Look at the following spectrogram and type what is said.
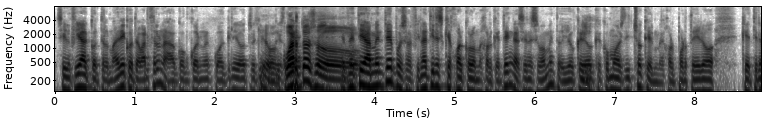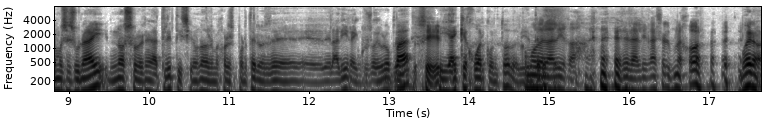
semifinal contra el Madrid, contra Barcelona o con, con cualquier otro Sí, equipo. o que esté, cuartos o... Efectivamente, pues al final tienes que jugar con lo mejor que tengas en ese momento. Yo creo Sí. que, como has dicho, que el mejor portero que tenemos es Unai, no solo en el Atleti, sino uno de los mejores porteros de, de la Liga, incluso de Europa. Sí. Y hay que jugar con todo. Como de la liga. de la liga es el mejor. Bueno,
